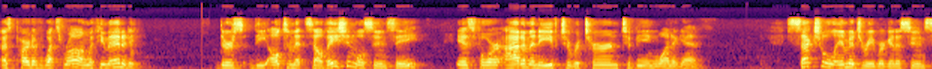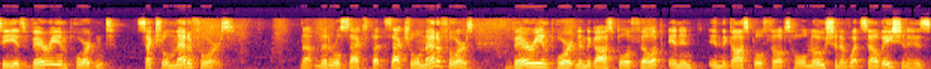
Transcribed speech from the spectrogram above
as part of what's wrong with humanity. There's the ultimate salvation we'll soon see is for Adam and Eve to return to being one again. Sexual imagery, we're going to soon see, is very important. Sexual metaphors, not literal sex, but sexual metaphors, very important in the Gospel of Philip and in, in the Gospel of Philip's whole notion of what salvation is.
